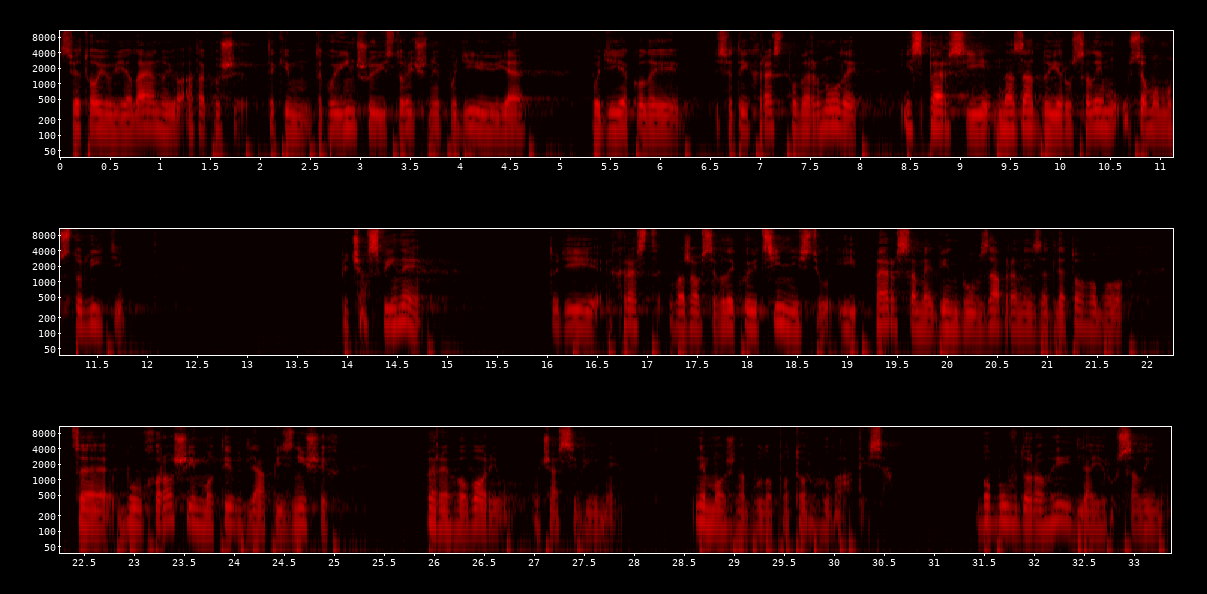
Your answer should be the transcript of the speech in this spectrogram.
святою Єленою, а також таким, такою іншою історичною подією є подія, коли Святий Хрест повернули із Персії назад до Єрусалиму у сьомому столітті. Під час війни тоді хрест вважався великою цінністю, і персами він був забраний задля того, бо це був хороший мотив для пізніших переговорів у часі війни. Не можна було поторгуватися, бо був дорогий для Єрусалиму.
